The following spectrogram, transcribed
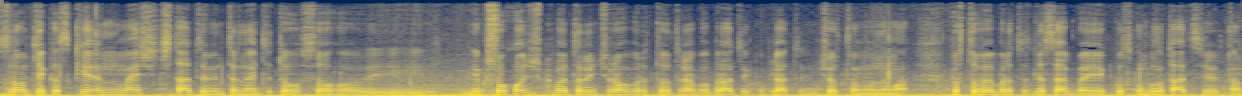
знов ті казки менше читати в інтернеті того всього. І якщо хочеш купити Range Rover, то треба брати і купляти, нічого в тому нема. Просто вибрати для себе якусь комплектацію там,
